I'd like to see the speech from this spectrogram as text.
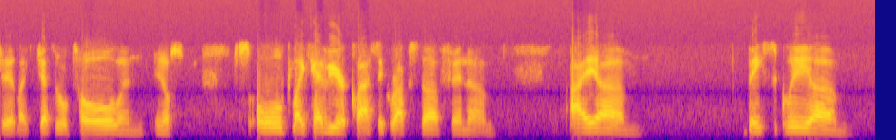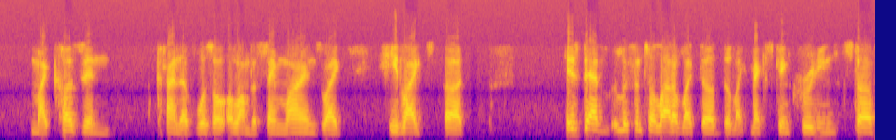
shit, like Jethro Tull and you know, old like heavier classic rock stuff. And um, I um, basically um, my cousin kind of was along the same lines. Like he liked uh, his dad listened to a lot of like the the like Mexican crooning stuff.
